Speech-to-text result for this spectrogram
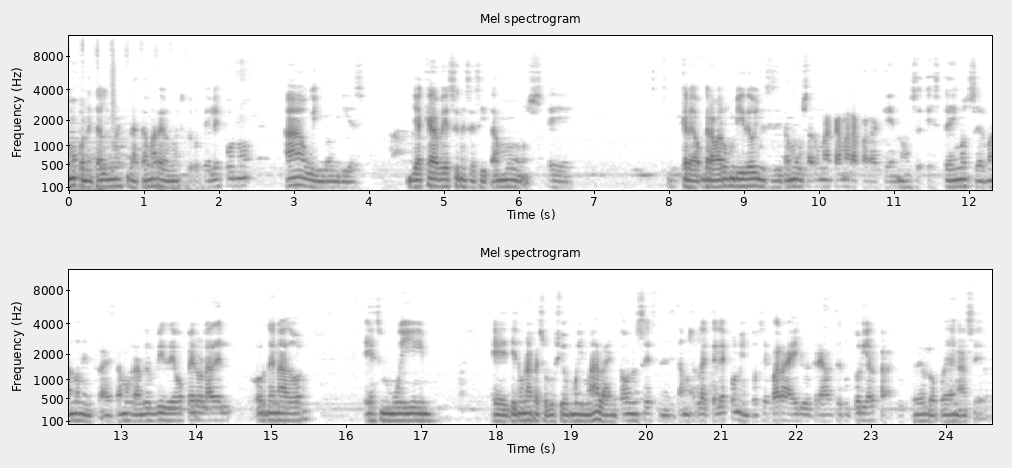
cómo conectar la cámara de nuestro teléfono a Windows 10 ya que a veces necesitamos eh, grabar un video y necesitamos usar una cámara para que nos estén observando mientras estamos grabando el video pero la del ordenador es muy eh, tiene una resolución muy mala. Entonces necesitamos usar el teléfono entonces para ello he creado este tutorial para que ustedes lo puedan hacer.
